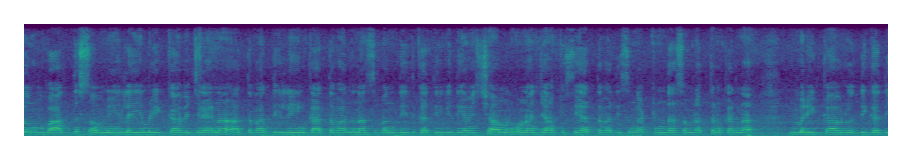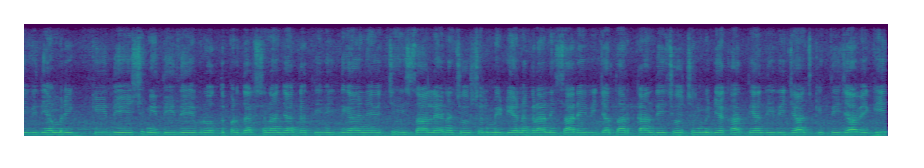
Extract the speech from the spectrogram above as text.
ਤੋਂ ਵੱਧ ਸਮੇਂ ਲਈ ਅਮਰੀਕਾ ਵਿੱਚ ਰਹਿਣਾ, ਅੱਤਵਾਦੀ ਲਿੰਕ ਅੱਤਵਾਦ ਨਾਲ ਸੰਬੰਧਿਤ ਗਤੀਵਿਧੀਆਂ ਵਿੱਚ ਸ਼ਾਮਲ ਹੋਣਾ ਜਾਂ ਕਿਸੇ ਅੱਤਵਾਦੀ ਸੰਗਠਨ ਦਾ ਸਮਰਥਨ ਕਰਨਾ, ਅਮਰੀਕਾ ਵਿਰੋਧੀ ਗਤੀਵਿਧੀਆਂ, ਅਮਰੀਕੀ ਦੇਸ਼ ਨੀਤੀ ਦੇ ਵਿਰੁੱਧ ਪ੍ਰਦਰਸ਼ਨਾਂ ਜਾਂ ਗਤੀਵਿਧੀਆਂ ਵਿੱਚ ਹਿੱਸਾ ਲੈਣਾ, ਸੋਸ਼ਲ ਮੀਡੀਆ, ਨਿਗਰਾਨੀ ਸਾਰੇ ਵੀਜ਼ਾ ਧਾਰਕਾਂ ਦੇ ਸੋਸ਼ਲ ਮੀਡੀਆ ਖਾਤਿਆਂ ਦੀ ਵੀ ਜਾਂਚ ਕੀਤੀ ਜਾਵੇਗੀ।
